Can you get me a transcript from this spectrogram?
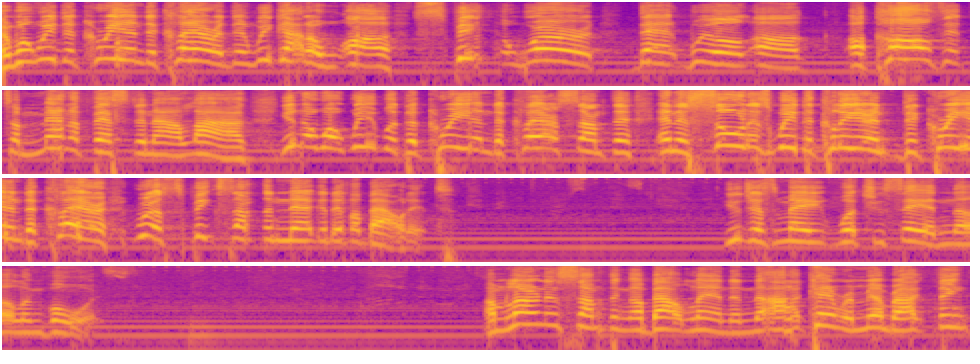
And when we decree and declare it, then we got to uh, speak the word that will uh, uh, cause it to manifest in our lives. You know what? We will decree and declare something, and as soon as we declare and decree and declare it, we'll speak something negative about it. You just made what you said null and void. I'm learning something about Landon. I can't remember. I think,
